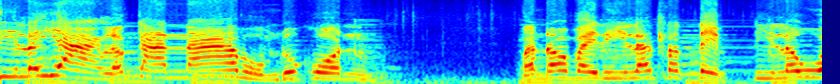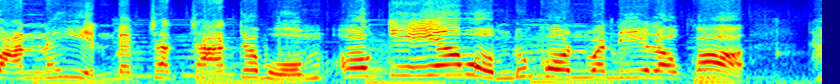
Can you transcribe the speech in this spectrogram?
ดีละอย่างแล้วกันนะผมทุกคน มันต้องไปดีละสเต็ปดีละวันให้เห็นแบบชัดๆครับผม โอเคครับผมทุกคนวันนี้เราก็ท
